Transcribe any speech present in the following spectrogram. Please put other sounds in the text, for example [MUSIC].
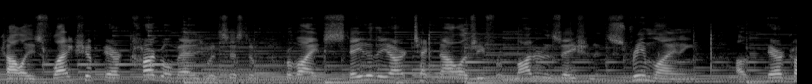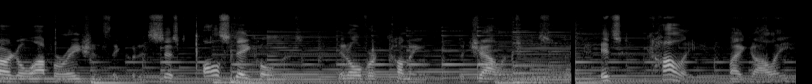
Kale's flagship air cargo management system provides state of the art technology for modernization and streamlining of air cargo operations that could assist all stakeholders in overcoming the challenges. It's Kali, by golly.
